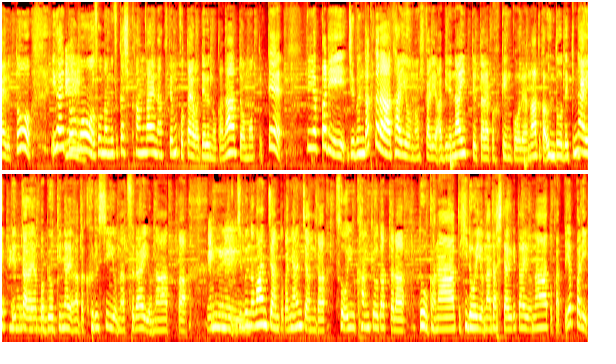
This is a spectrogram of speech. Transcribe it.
えると意外ともうそんな難しく考えなくても答えは出るのかなって思ってて。でやっぱり自分だったら太陽の光浴びれないって言ったらやっぱ不健康だよなとか運動できないって言ったらやっぱ病気になるよなとか苦しいよな辛いよなとかうん、自分のワンちゃんとかニャンちゃんがそういう環境だったらどうかなってひどいよな出してあげたいよなとかってやっぱり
